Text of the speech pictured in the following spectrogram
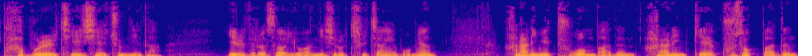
답을 제시해 줍니다. 예를 들어서 요한계시록 7장에 보면 하나님이 두 번 받은 하나님께 구속받은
